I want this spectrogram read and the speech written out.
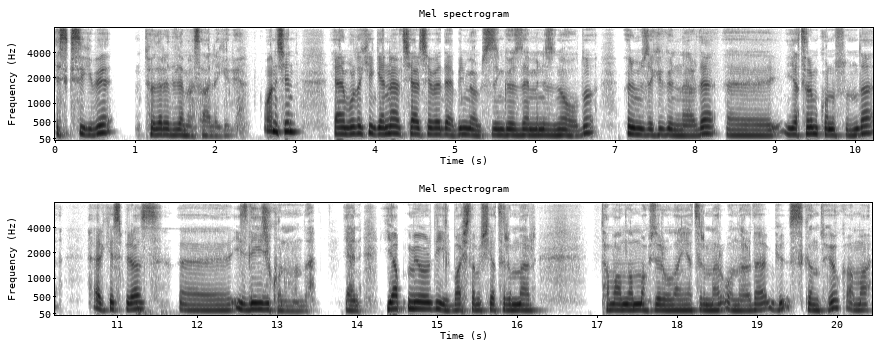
eskisi gibi töler edilemez hale geliyor. Onun için yani buradaki genel çerçevede bilmiyorum sizin gözleminiz ne oldu? Önümüzdeki günlerde e, yatırım konusunda herkes biraz e, izleyici konumunda. Yani yapmıyor değil başlamış yatırımlar tamamlanmak üzere olan yatırımlar onlarda bir sıkıntı yok ama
